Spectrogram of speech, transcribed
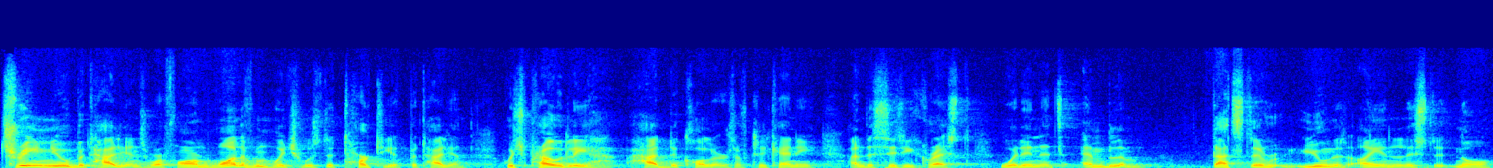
three new battalions were formed, one of them which was the 30th Battalion, which proudly had the colours of Kilkenny and the city crest within its emblem. That's the unit I enlisted. No,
